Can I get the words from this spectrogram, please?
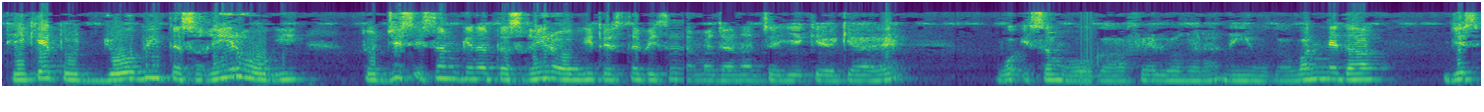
ٹھیک ہے، تو جو بھی تصغیر ہوگی، تو جس اسم کے اندر تصغیر ہوگی تو اس طرح سے سمجھ جانا چاہیے کہ کیا ہے؟ وہ اسم ہوگا فیل وغیرہ نہیں ہوگا۔ ون ندا جس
